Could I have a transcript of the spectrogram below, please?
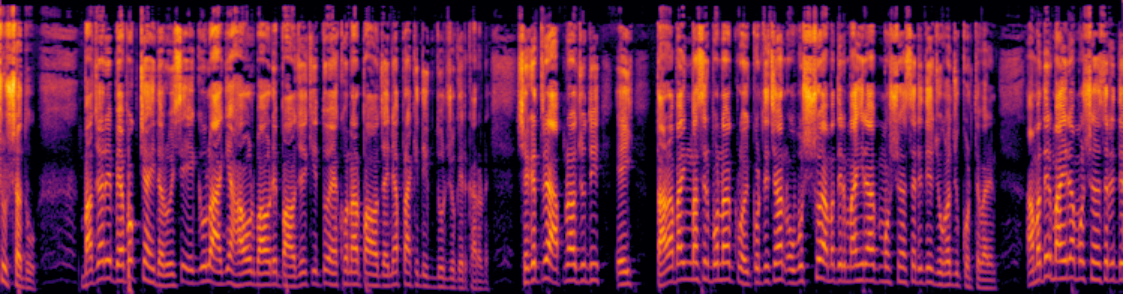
সুস্বাদু। বাজারে ব্যাপক চাহিদা রয়েছে। এগুলো আগে হাওর বাওরে পাওয়া যায়, কিন্তু এখন আর পাওয়া যায় না প্রাকৃতিক দুর্যোগের কারণে। সেক্ষেত্রে আপনারা যদি এই তারাবাইং মাছের পোনা ক্রয় করতে চান, অবশ্যই আমাদের মাহিরা মৎস্য হ্যাচারিতে যোগাযোগ করতে পারেন। আমাদের মাহিরা মৎস্য হ্যাচারিতে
